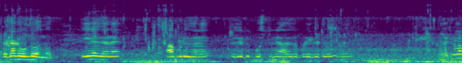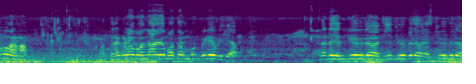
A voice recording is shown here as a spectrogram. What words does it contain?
പ്രചാരം കൊണ്ടുവന്നത് തീരെ വേറെ ആ പൊടി വേറെ ബൂസ്റ്റിന് അതൊക്കെ പൊടി കെട്ടി തിരക്കുള്ളപ്പോൾ വരണം. തിരക്കുള്ളപ്പോൾ വന്നാൽ മൊത്തം വീഡിയോ പിടിക്കാം. എന്നിട്ട് എം ടി വിയിലോ ജി പി വിയിലോ എസ് ടി വിയിലോ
